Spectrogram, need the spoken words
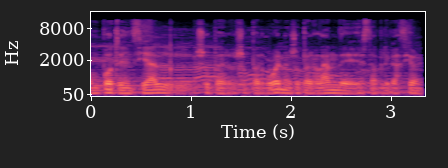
un potencial súper súper bueno, súper grande esta aplicación.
